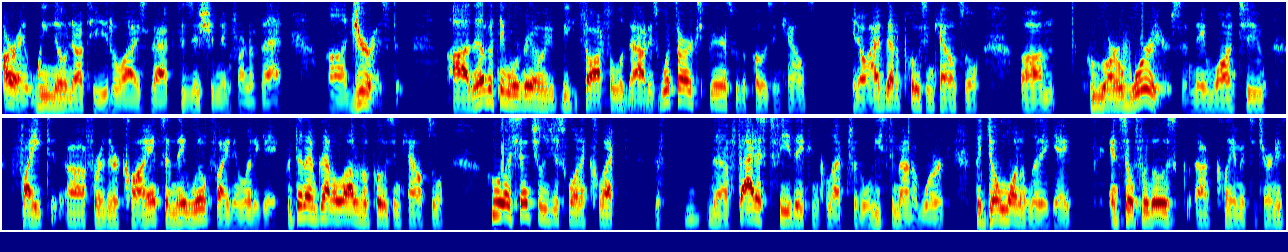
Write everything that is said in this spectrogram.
All right, we know not to utilize that physician in front of that uh, jurist. Uh, the other thing we're going to be thoughtful about is what's our experience with opposing counsel. You know, I've got opposing counsel um, who are warriors and they want to fight uh, for their clients and they will fight and litigate. But then I've got a lot of opposing counsel who essentially just want to collect the, the fattest fee they can collect for the least amount of work. They don't want to litigate. And so for those uh, claimants attorneys,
